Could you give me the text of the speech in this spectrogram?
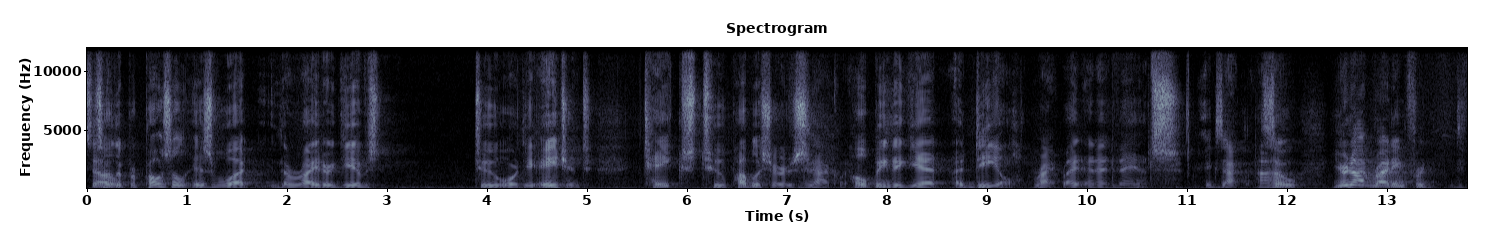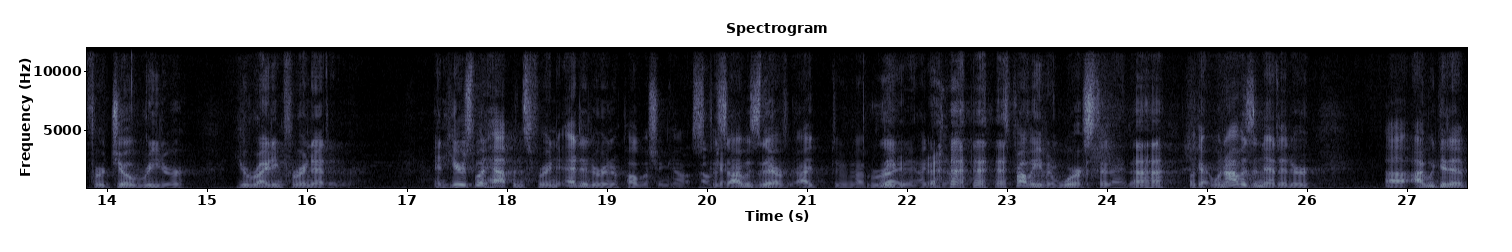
So, So the proposal is what the writer gives to, or the agent takes to publishers. Exactly. Hoping to get a deal. Right. Right, an advance. exactly. Uh-huh. So you're not writing for for Joe Reader, you're writing for an editor. And here's what happens for an editor in a publishing house. Because Okay, I was there, I, believe Right. me, I can tell you. It's probably even worse today. Than uh-huh. Okay, when I was an editor, uh, I would get a,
